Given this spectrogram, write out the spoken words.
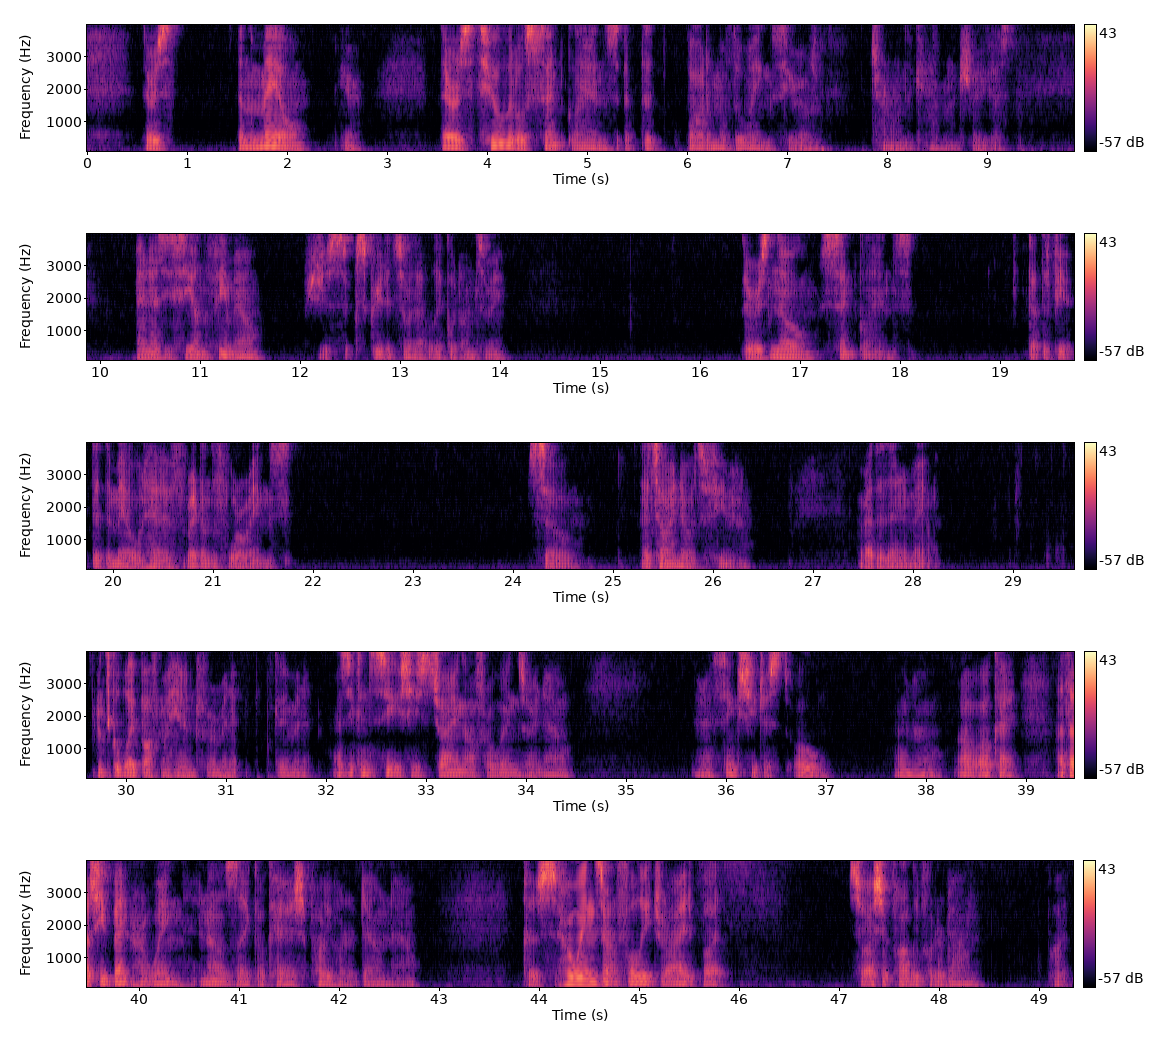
There's, in the male, here, there's two little scent glands at the bottom of the wings. Here, I'll turn on the camera and show you guys. And as you see on the female, she just excreted some of that liquid onto me. There is no scent glands that the that the male would have right on the forewings. So that's how I know it's a female rather than a male. Let's go wipe off my hand for a minute. Give me a minute. As you can see, she's drying off her wings right now. And I think she just, oh, oh no. Oh, okay. I thought she bent her wing, and I was like, okay, I should probably put her down now. Because her wings aren't fully dried, but, so I should probably put her down. But,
